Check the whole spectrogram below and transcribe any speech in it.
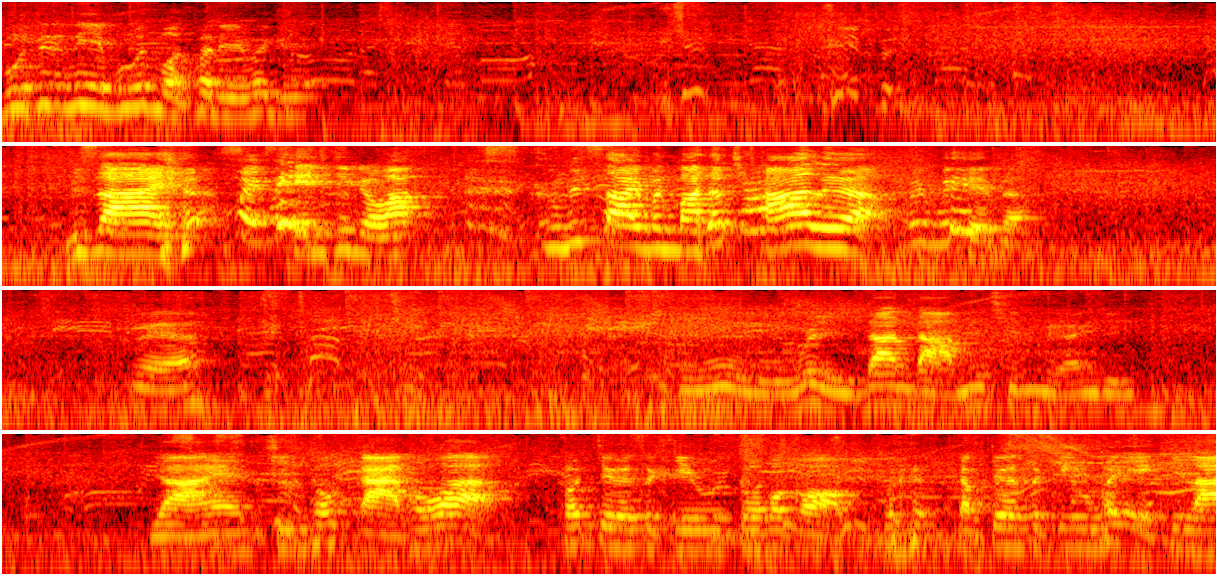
บูทที่นี่บูทหมดพอดีเมื่อกี้มิสไซล์ไม่ไม่เห็นจริงเหรอวะ คือมิสไซล์มันมาช้าๆเลยอะไม่ไม่เห็นอะแหมโอ้ยด้านดาบนี่ชิ้นเหนือจริงอย่าชิ้นเขากาเพราะว่าเขาเจอสกิลตัวประกอบ กับเจอสกิลพระเอกกีฬา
